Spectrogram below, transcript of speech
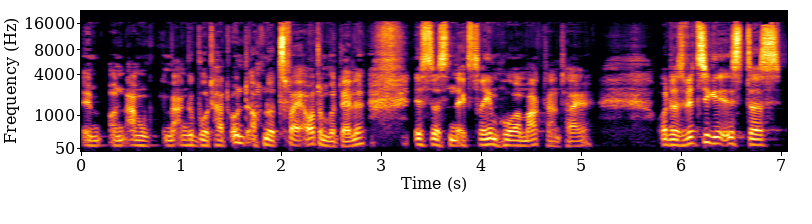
im, im, im Angebot hat und auch nur zwei Automodelle, ist das ein extrem hoher Marktanteil. Und das Witzige ist, dass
